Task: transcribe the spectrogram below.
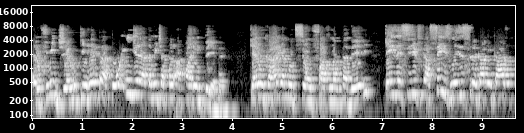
Era um filme indiano que retratou indiretamente a, a quarentena. Que era um cara que aconteceu um fato na vida dele, que ele decidiu ficar seis meses trancado em casa,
